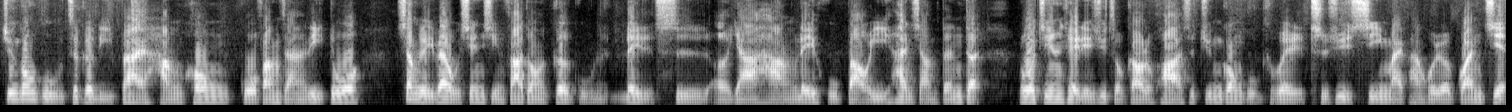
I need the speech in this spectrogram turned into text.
军工股这个礼拜航空国防展的利多，上个礼拜五先行发动的个股类似呃亚航、雷虎、宝一、汉翔等等，如果今天可以连续走高的话，是军工股可不可以持续吸引买盘或者关键。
